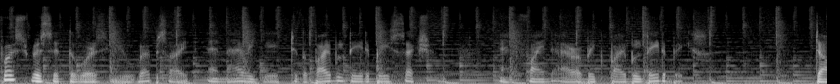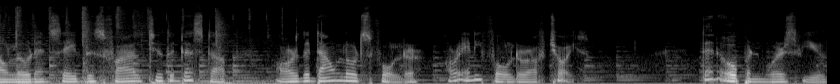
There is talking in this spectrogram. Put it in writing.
First visit the VerseView website and navigate to the Bible database section and find Arabic Bible database. Download and save this file to the desktop or the downloads folder or any folder of choice. Then open VerseView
